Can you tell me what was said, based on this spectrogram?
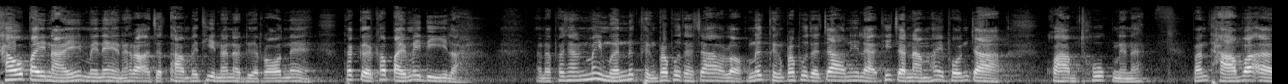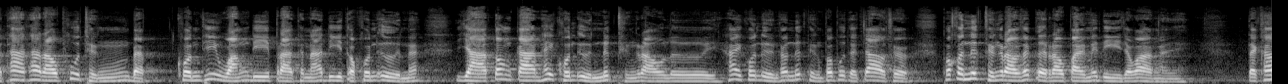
เขาไปไหนไม่แน่นะเราอาจจะตามไปที่นั้นเดือดร้อนแน่ ถ้าเกิดเข้าไปไม่ดีล่ะนะเพราะฉะนั้นไม่เหมือนนึกถึงพระพุทธเจ้าหรอกนึกถึงพระพุทธเจ้านี่แหละ ที่จะนำให้พ้นจากความทุกข์เนี่ยนะมันถามว่าถ้าถ้าเราพูดถึงแบบคนที่หวังดีปรารถนาดีต่อคนอื่นนะอย่าต้องการให้คนอื่นนึกถึงเราเลย ให้คนอื่นเขานึกถึงพระพุทธเจ้าเถอะเพราะเขานึกถึงเราถ้าเกิดเราไปไม่ดีจะว่าไง แต่เขา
